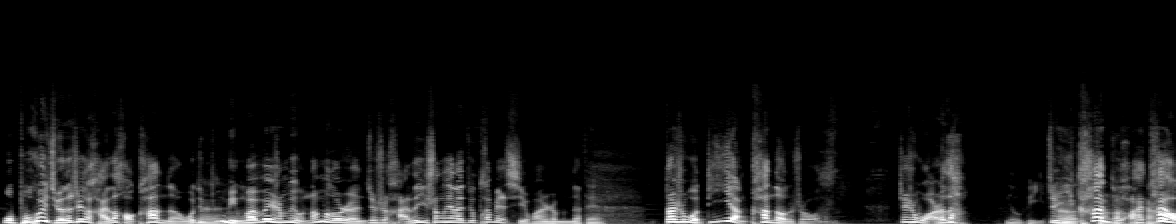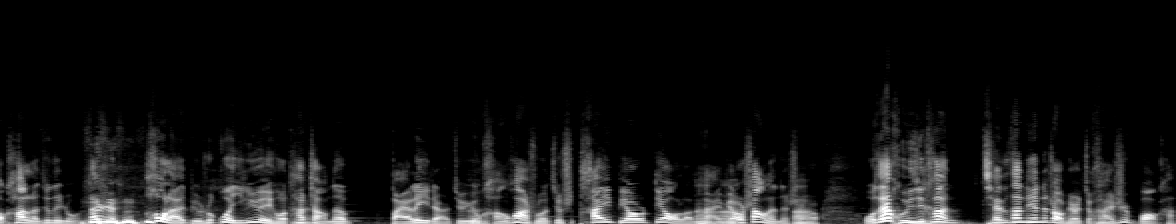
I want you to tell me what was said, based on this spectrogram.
我不会觉得这个孩子好看呢，我就不嗯明白为什么有那么多人就是孩子一生下来就特别喜欢什么的。对，但是我第一眼看到的时候，这是我儿子，牛逼，这一嗯看就哎太好看了，就那种。但是后来比如说过一个月以后，他嗯长得白了一点，就用嗯行话说就是胎标掉了，嗯奶标上来的时嗯候，我再回去看前三天的照片，就还是不好看，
